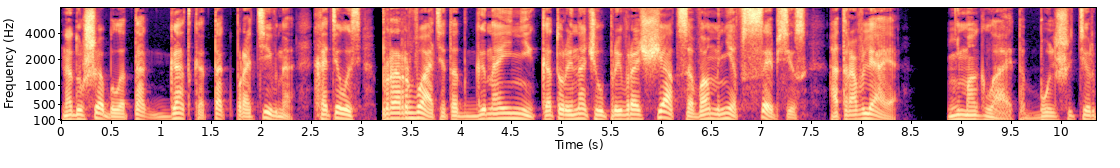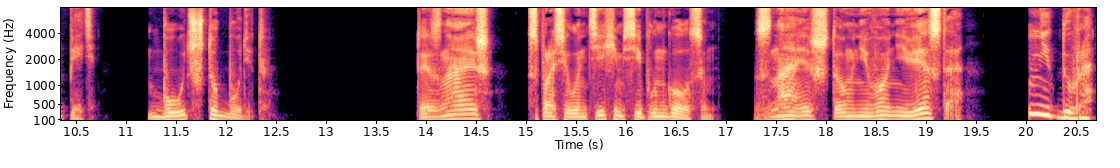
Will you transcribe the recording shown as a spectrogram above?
На душе было так гадко, так противно. Хотелось прорвать этот гнойник, который начал превращаться во мне в сепсис, отравляя. Не могла это больше терпеть. Будь что будет. «Ты знаешь?» — спросил он тихим, сиплым голосом. «Знаешь, что у него невеста?» «Не дура»,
